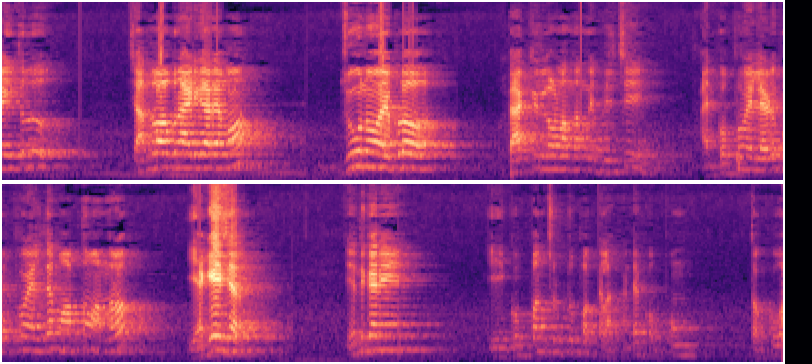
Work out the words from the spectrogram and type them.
రైతులు చంద్రబాబు నాయుడు గారేమో జూను ఎప్పుడో ఫ్యాక్టరీలో వాళ్ళందరినీ పిలిచి ఆయన కుప్పం వెళ్ళాడు కుప్పం వెళ్తే మొత్తం అందరూ ఎగేశారు. ఎందుకని? ఈ కుప్పం చుట్టుపక్కల అంటే కుప్పం తక్కువ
